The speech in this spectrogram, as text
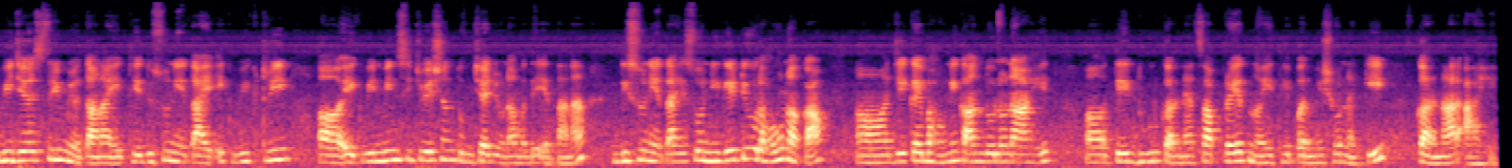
विजयश्री मिळताना येथे दिसून येत आहे. एक विक्ट्री एक विन विन सिच्युएशन तुमच्या जीवनामध्ये येताना दिसून येत आहे. सो निगेटिव्ह राहू नका. जे काही भावनिक आंदोलनं आहेत ते दूर करण्याचा प्रयत्न इथे परमेश्वर नक्की करणार आहे.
